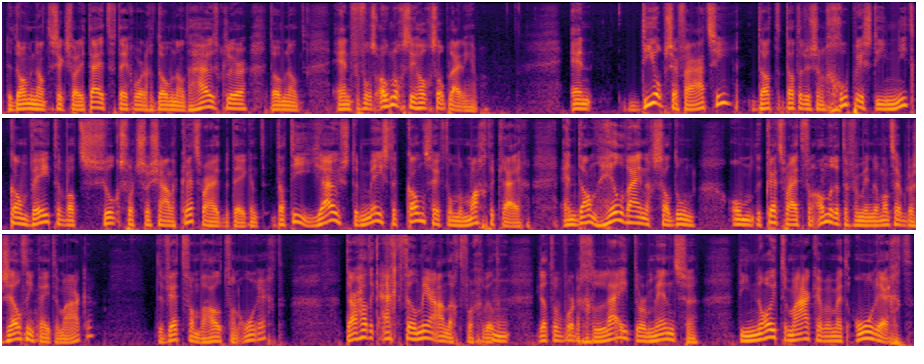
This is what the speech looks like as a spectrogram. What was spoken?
De dominante seksualiteit vertegenwoordigen. Dominante huidkleur. Dominant, en vervolgens ook nog eens die hoogste opleiding hebben. En die observatie, dat, dat er dus een groep is die niet kan weten wat zulk soort sociale kwetsbaarheid betekent. Dat die juist de meeste kans heeft om de macht te krijgen. En dan heel weinig zal doen om de kwetsbaarheid van anderen te verminderen. Want ze hebben er zelf niet mee te maken. De wet van behoud van onrecht. Daar had ik eigenlijk veel meer aandacht voor gewild. Mm. Dat we worden geleid door mensen die nooit te maken hebben met onrecht.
